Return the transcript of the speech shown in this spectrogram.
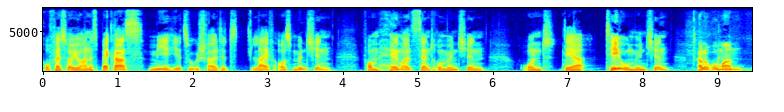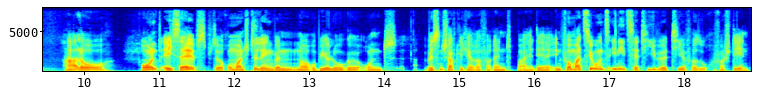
Professor Johannes Beckers, mir hier zugeschaltet live aus München vom Helmholtz-Zentrum München und der TU München. Hallo Roman. Hallo. Und ich selbst, Roman Stilling, bin Neurobiologe und wissenschaftlicher Referent bei der Informationsinitiative Tierversuche verstehen.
